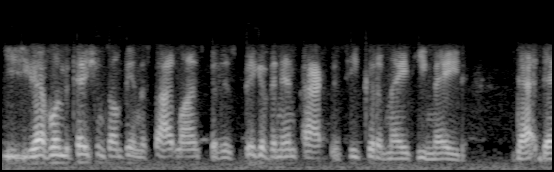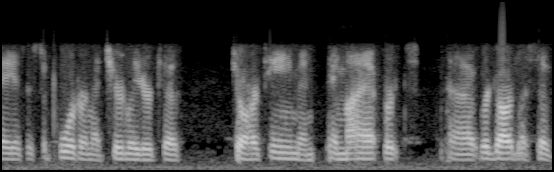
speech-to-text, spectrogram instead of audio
you have limitations on being the sidelines, but as big of an impact as he could have made, he made that day as a supporter and a cheerleader to to our team and, and my efforts, uh, regardless of,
